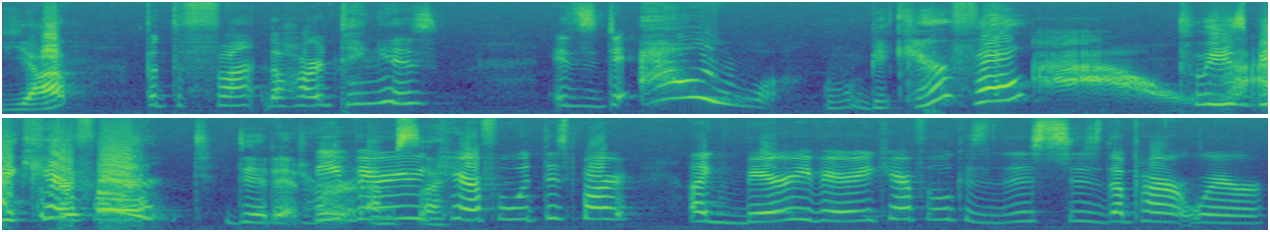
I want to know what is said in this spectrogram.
Yep. But the fun, the hard thing is, it's d- ow, Be careful. ow. Please be careful. hurt. Did it hurt? Be very careful with this part. Like very, very careful because this is the part where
